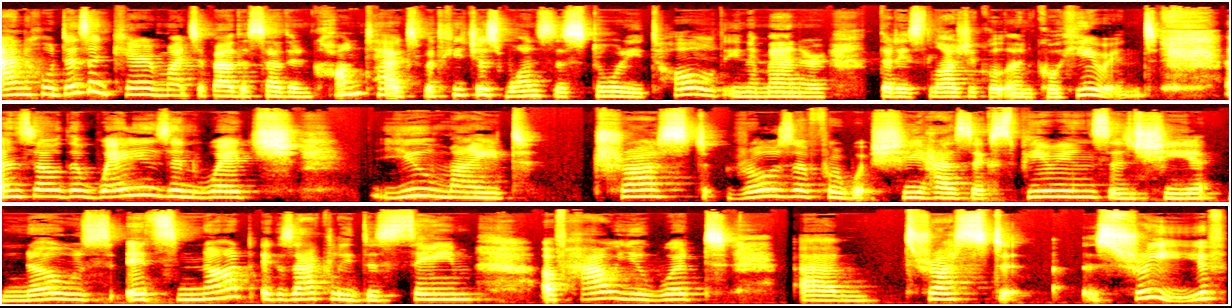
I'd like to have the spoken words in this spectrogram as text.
and who doesn't care much about the Southern context, but he just wants the story told in a manner that is logical and coherent. And so the ways in which you might trust Rosa for what she has experienced and she knows it's not exactly the same of how you would um, trust Shreve,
